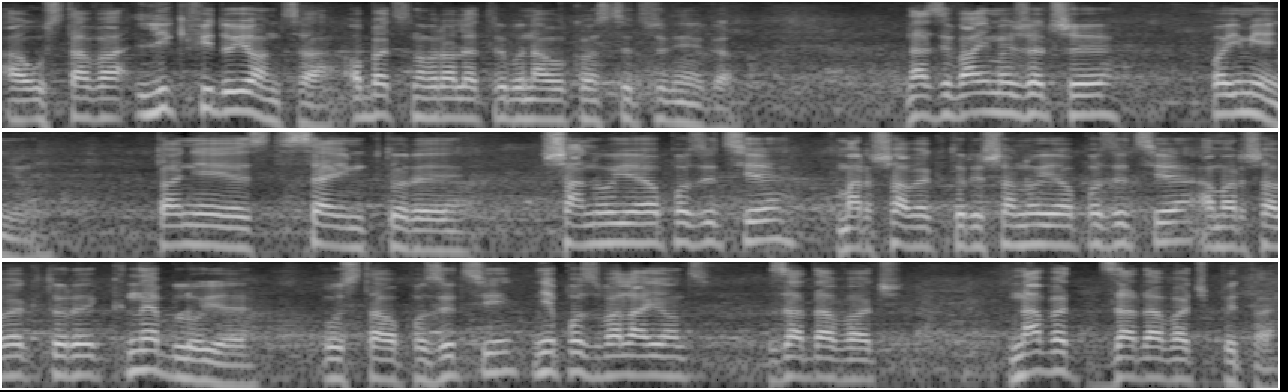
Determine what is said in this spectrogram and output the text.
a ustawa likwidująca obecną rolę Trybunału Konstytucyjnego. Nazywajmy rzeczy po imieniu. To nie jest Sejm, który szanuje opozycję, marszałek, który szanuje opozycję, a marszałek, który knebluje usta opozycji, nie pozwalając zadawać, nawet zadawać pytań.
